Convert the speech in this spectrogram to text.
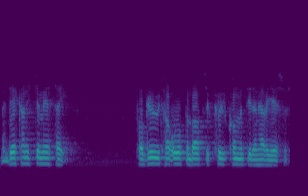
Men det kan ikke vi si, for Gud har åpenbart seg fullkomment i den Herre Jesus.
